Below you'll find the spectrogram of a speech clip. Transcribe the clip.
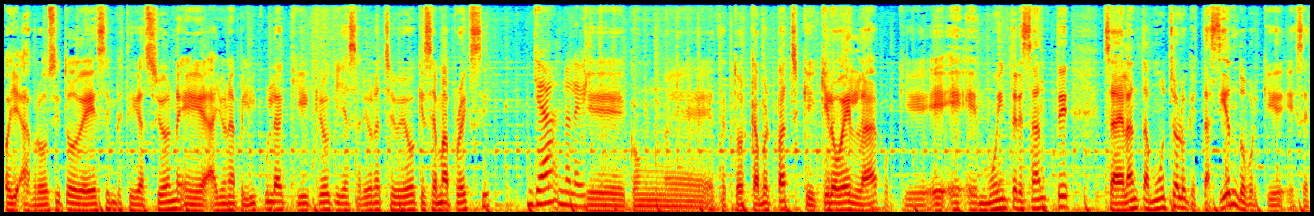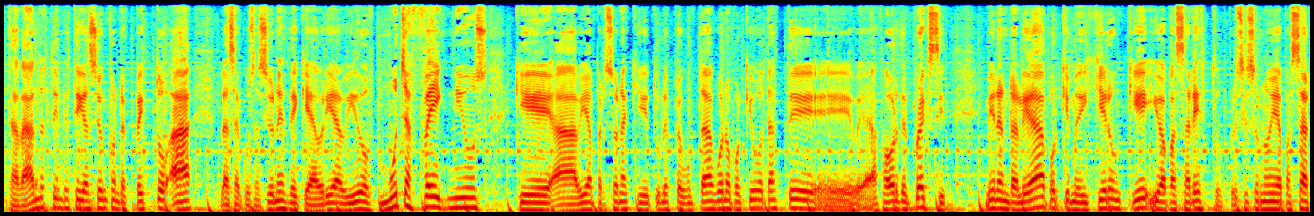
Oye, a propósito de esa investigación, eh, hay una película que creo que ya salió en HBO que se llama Brexit, Ya, no la he visto. que con eh, este actor Cumberbatch, que quiero verla porque eh, es muy interesante, se adelanta mucho a lo que está haciendo, porque se está dando esta investigación con respecto a las acusaciones de que habría habido muchas fake news, que había personas que tú les preguntabas, bueno, ¿por qué votaste eh, a favor del Brexit? Mira, en realidad porque me dijeron que iba a pasar esto, pero si eso no iba a pasar,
